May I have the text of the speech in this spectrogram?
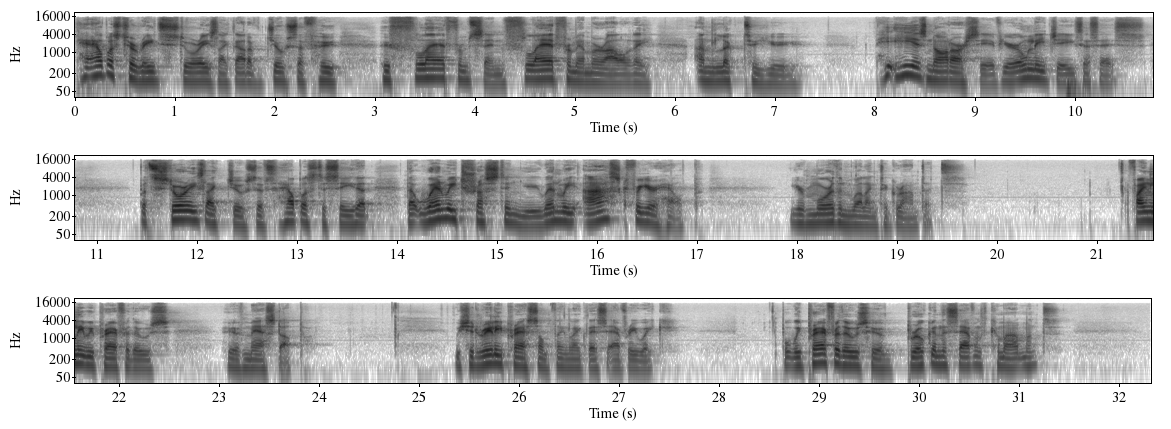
Help us to read stories like that of Joseph who, who fled from sin, fled from immorality, and looked to you. He, he is not our Savior, only Jesus is. But stories like Joseph's help us to see that, that when we trust in you, when we ask for your help, you're more than willing to grant it. Finally, we pray for those who have messed up. We should really pray something like this every week. But we pray for those who have broken the seventh commandment.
